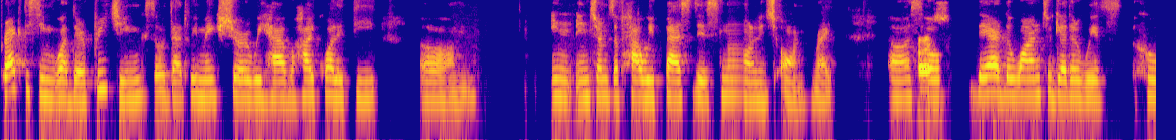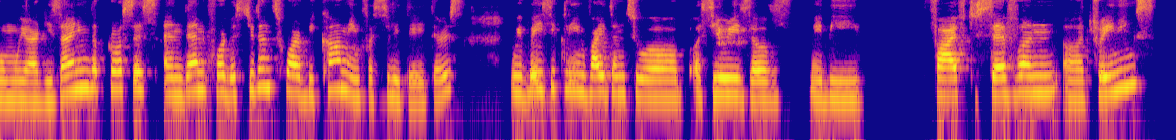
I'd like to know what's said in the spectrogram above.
practicing what they're preaching so that we make sure we have a high quality um, in, in terms of how we pass this knowledge on, right? Uh, so they are the one together with whom we are designing the process. And then for the students who are becoming facilitators, we basically invite them to a, a series of maybe five to seven uh, trainings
